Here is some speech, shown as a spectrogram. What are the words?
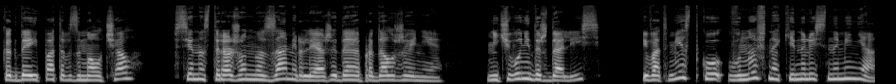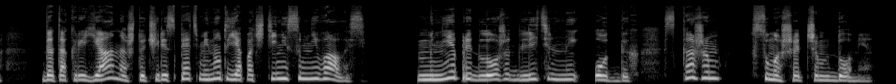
Когда Ипатов замолчал, все настороженно замерли, ожидая продолжения, ничего не дождались и в отместку вновь накинулись на меня, да так рьяно, что через пять минут я почти не сомневалась. Мне предложат длительный отдых, скажем, в сумасшедшем доме.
